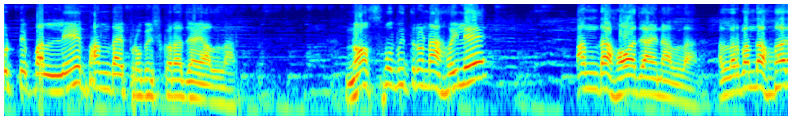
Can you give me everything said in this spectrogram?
করতে পারলে বান্দায় প্রবেশ করা যায় আল্লাহর। নফস পবিত্র না হইলে বান্দা হওয়া যায় না আল্লাহর। আল্লাহর বান্দা হওয়া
